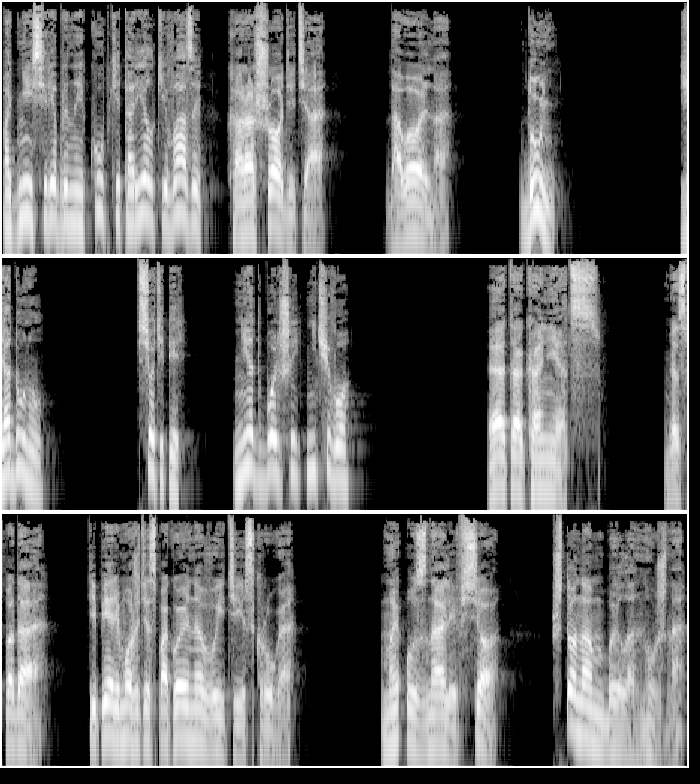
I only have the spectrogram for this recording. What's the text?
Под ней серебряные кубки, тарелки, вазы. «Хорошо, дитя. Довольно. Дунь!» Я дунул. Все теперь. Нет больше ничего. «Это конец», «Господа, теперь можете спокойно выйти из круга. Мы узнали все, что нам было нужно».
